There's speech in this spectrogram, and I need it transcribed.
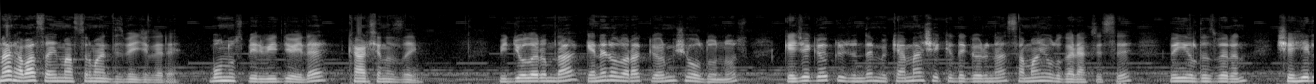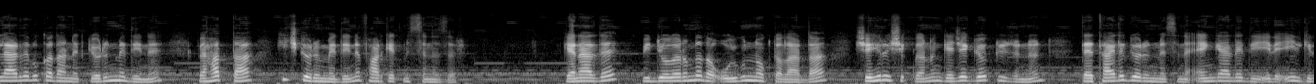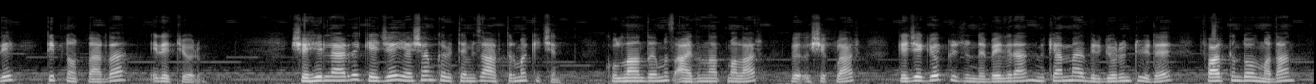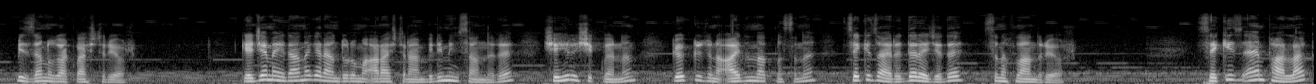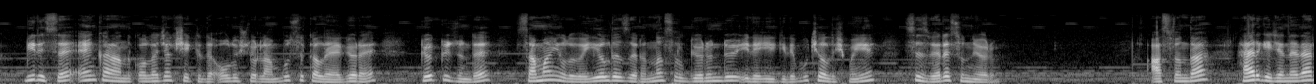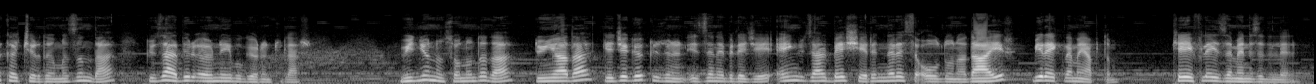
Merhaba sayın Mastermind izleyicileri. Bonus bir video ile karşınızdayım. Videolarımda genel olarak görmüş olduğunuz gece gökyüzünde mükemmel şekilde görünen Samanyolu galaksisi ve yıldızların şehirlerde bu kadar net görünmediğini ve hatta hiç görünmediğini fark etmişsinizdir. Genelde videolarımda da uygun noktalarda şehir ışıklarının gece gökyüzünün detaylı görünmesini engellediği ile ilgili dipnotlarda iletiyorum. Şehirlerde gece yaşam kalitemizi arttırmak için kullandığımız aydınlatmalar ve ışıklar gece gökyüzünde beliren mükemmel bir görüntüyü de farkında olmadan bizden uzaklaştırıyor. Gece meydana gelen durumu araştıran bilim insanları şehir ışıklarının gökyüzünü aydınlatmasını 8 ayrı derecede sınıflandırıyor. 8 en parlak, 1 ise en karanlık olacak şekilde oluşturulan bu skalaya göre gökyüzünde Samanyolu ve yıldızların nasıl göründüğü ile ilgili bu çalışmayı sizlere sunuyorum. Aslında her gece neler kaçırdığımızın da güzel bir örneği bu görüntüler. Videonun sonunda da dünyada gece gökyüzünün izlenebileceği en güzel 5 yerin neresi olduğuna dair bir ekleme yaptım. Keyifle izlemenizi dilerim.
